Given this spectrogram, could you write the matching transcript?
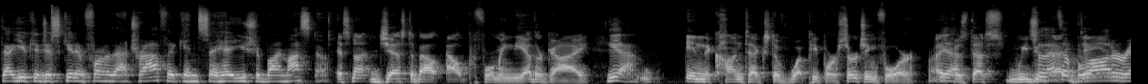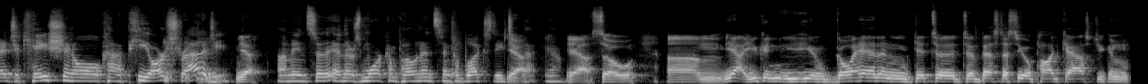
that you can just get in front of that traffic and say, hey, you should buy my stuff. It's not just about outperforming the other guy. Yeah. In the context of what people are searching for, right? Yeah. Because that's we do. So that's a that day broader educational kind of PR strategy. Yeah. I mean, so and there's more components and complexity to Yeah. that. Yeah. Yeah. So, um, yeah, you can you know go ahead and get to, to Best SEO Podcast. You can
